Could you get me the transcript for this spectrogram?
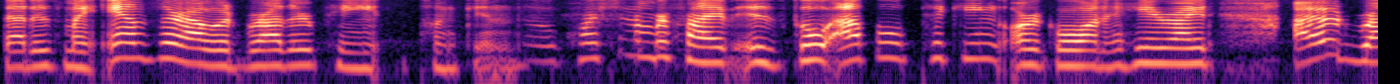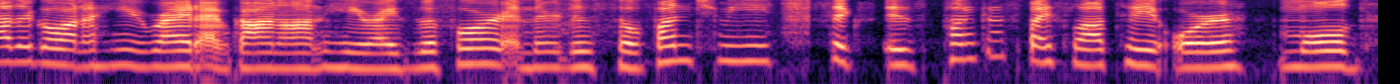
that is my answer. I would rather paint pumpkins. So question number five is go apple picking or go on a hayride. I would rather go on a hayride. I've gone on hayrides before and they're just so fun to me. Six is pumpkin spice latte or mulled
